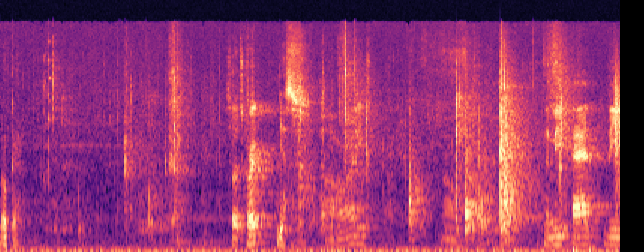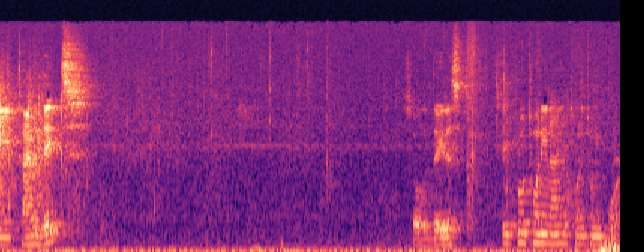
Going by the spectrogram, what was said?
Okay. So it's correct? Yes. Alrighty. Um, Let me add the time and date. So the date is April 29, 2024.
